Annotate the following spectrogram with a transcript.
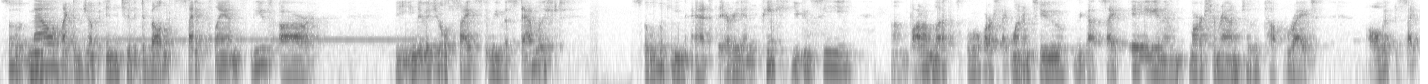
So now I'd like to jump into the development site plans. These are the individual sites that we've established. So looking at the area in pink, you can see um, bottom left, our site one and two, we got site A and then marching around to the top right, all the way up to site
